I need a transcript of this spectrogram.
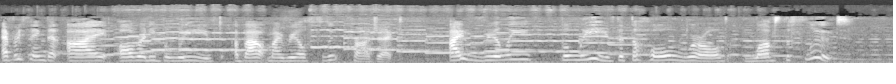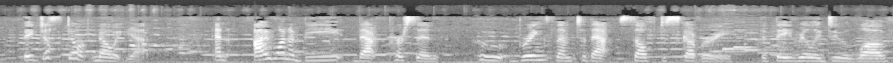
everything that I already believed about my real flute project. I really believe that the whole world loves the flute. They just don't know it yet. And I want to be that person who brings them to that self discovery that they really do love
